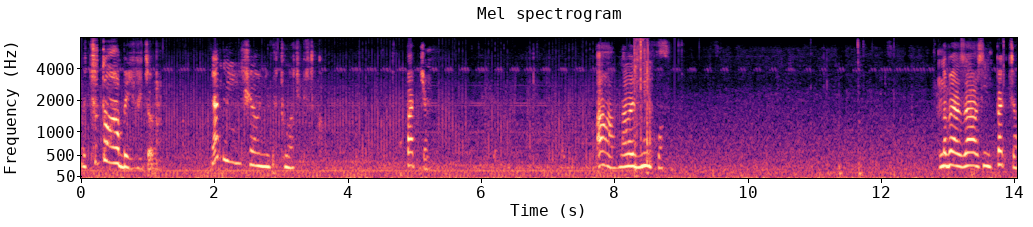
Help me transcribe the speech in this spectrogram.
No Co to ma być, widzowie? Jak mi się oni wytłumaczyć tego? Patrzcie. Aha, nawet znikło. Dobra, zaraz inspekcja.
